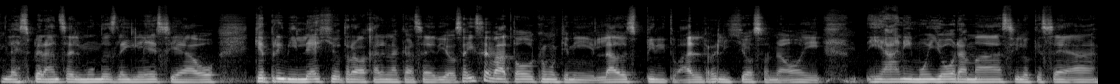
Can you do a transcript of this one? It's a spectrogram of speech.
la esperanza del mundo es la iglesia o qué privilegio trabajar en la casa de Dios. Ahí se va todo como que mi lado espiritual, religioso, ¿no? Y, y ánimo y ora más y lo que sea.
